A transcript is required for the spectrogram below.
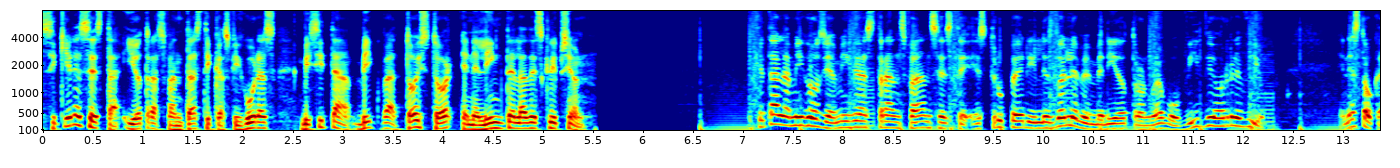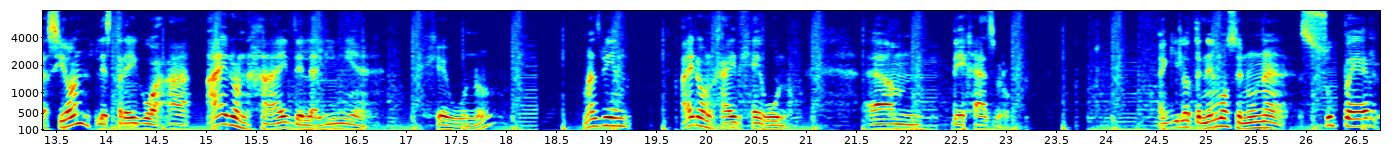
Si quieres esta y otras fantásticas figuras, visita Big Bad Toy Store en el link de la descripción. ¿Qué tal amigos y amigas trans fans? Este es Trooper y les doy la bienvenida a otro nuevo video review. En esta ocasión les traigo a Ironhide de la línea G1. Más bien Ironhide G1 um, de Hasbro. Aquí lo tenemos en una super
